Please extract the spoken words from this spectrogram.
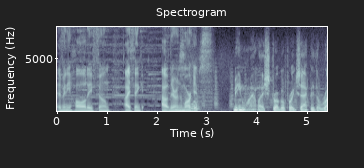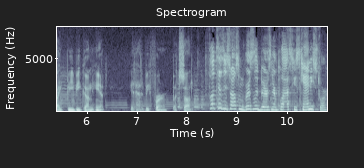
of any holiday film, I think, out there in the market. Meanwhile, I struggled for exactly the right BB gun hint. It had to be firm, but subtle. Flick says he saw some grizzly bears near Pulaski's candy store.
